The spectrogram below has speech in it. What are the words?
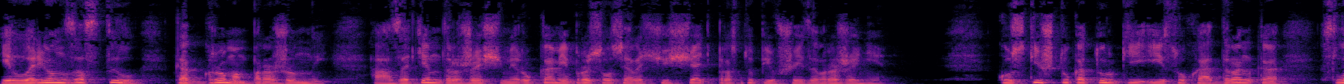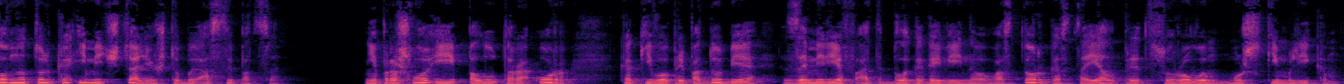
Илларион застыл, как громом пораженный, а затем дрожащими руками бросился расчищать проступившее изображение. Куски штукатурки и сухая дранка словно только и мечтали, чтобы осыпаться. Не прошло и полутора ор, как его преподобие, замерев от благоговейного восторга, стоял пред суровым мужским ликом.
